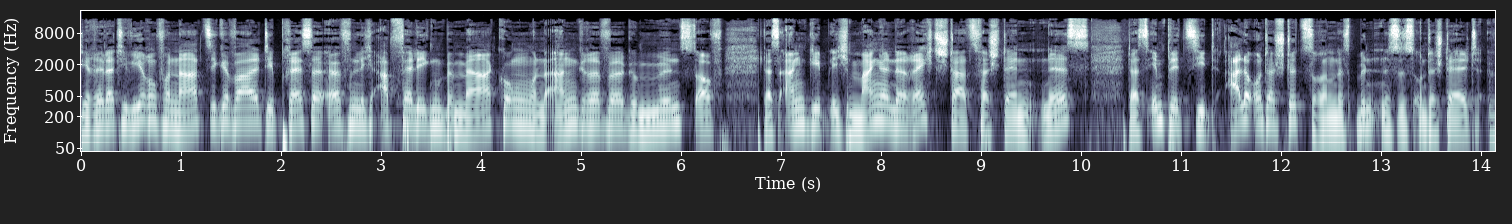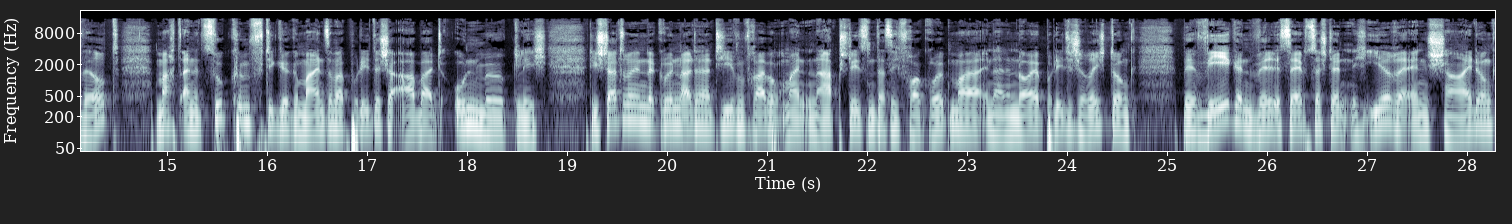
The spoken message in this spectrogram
Die Relativierung von Nazi-Gewalt, die Presse öffentlich abfälligen Bemerkungen und Angriffe gemünzt auf das angeblich mangelnde Rechtsstaatsverständnis, das implizit alle Unterstützerinnen des Bündnisses unterstellt wird, macht eine zukünftige gemeinsame politische Arbeit unmöglich. Die Statterin der Grünen Alternativen Freiburg meinten abschließend, dass sich Frau Gröbmeier in eine neue politische Richtung bewegen will, ist selbstverständlich ihre Entscheidung.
